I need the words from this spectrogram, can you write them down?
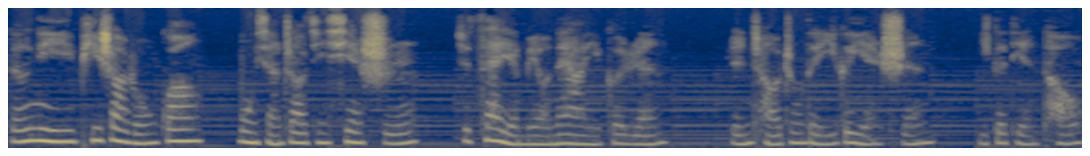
等你披上荣光。梦想照进现实，却再也没有那样一个人。人潮中的一个眼神，一个点头，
